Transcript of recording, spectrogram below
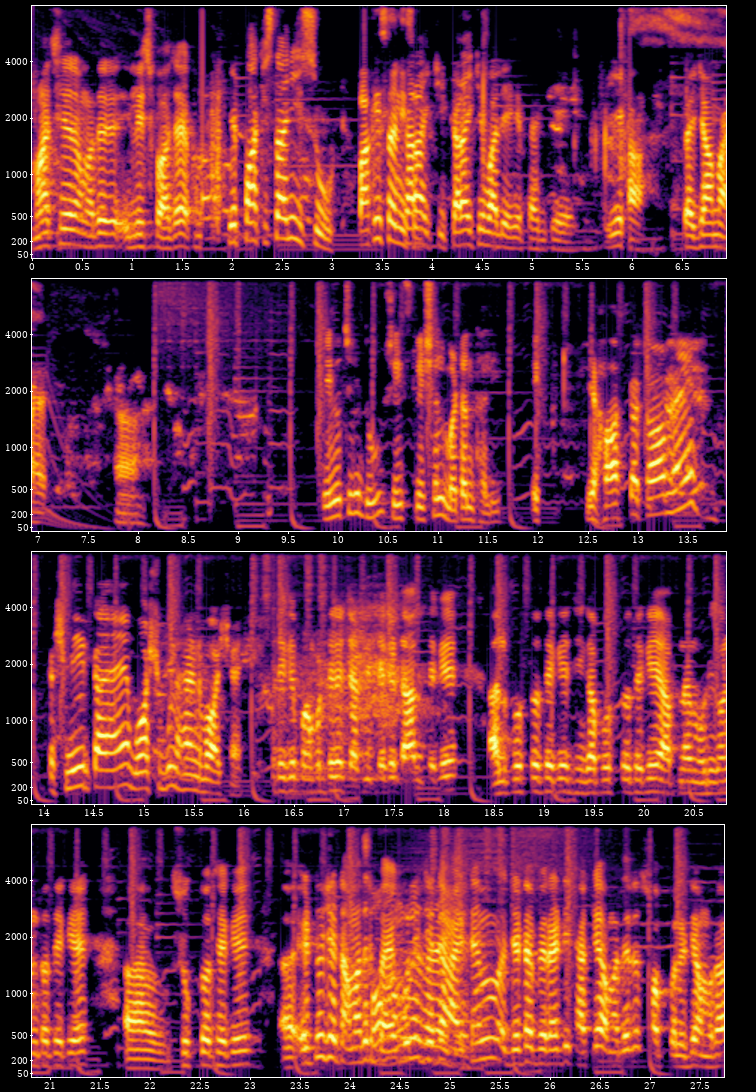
মাছের আমাদের ইলিশ পাওয়া যায় এখন ये पाकिस्तानी सूट পাকিস্তানি कराची कराची वाले ये पहनते हैं ये हाँ पैजामा है हाँ এই হচ্ছে কিন্তু সেই স্পেশাল মাটন থালি এক- ये हाथ का काम है कश्मीर का है वॉशबल हैंड वॉश है থেকে পাঁপড় থেকে চাটনি থেকে ডাল থেকে আলু পোস্ত থেকে ঝিঙ্গা পোস্ত থেকে আপনার মুড়িঘণ্ট থেকে আহ, শুক্তো থেকে এ টু জেড আমাদের সব বেঙ্গলি রকমের যেটা variety আইটেম যেটা ভ্যারাইটি থাকে আমাদের সব কোয়ালিটি আমরা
